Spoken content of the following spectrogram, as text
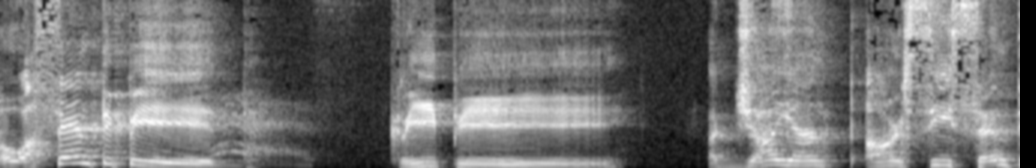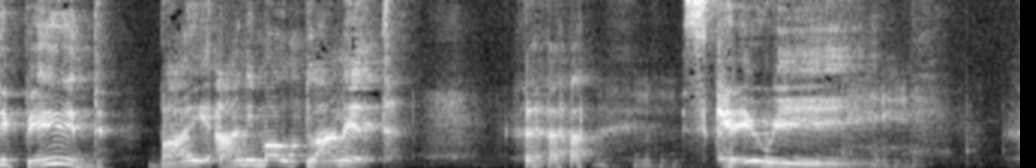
Oh, a centipede. Yes. Creepy. A giant RC centipede by Animal Planet. Scary.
